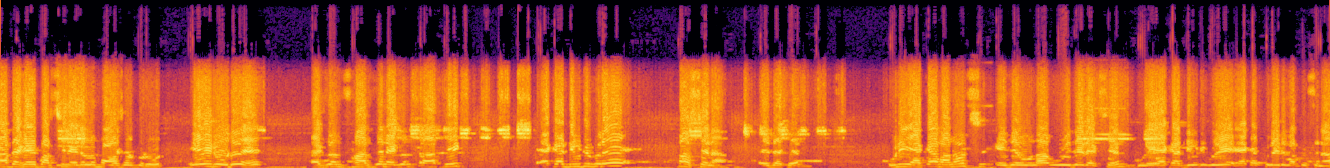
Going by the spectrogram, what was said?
না দেখাই পারছি না, এটা হলো মহাসড়ক রোড। এই রোডে একজন সার্জেন একজন ট্রাফিক একা ডিউটি করে পাচ্ছে না। এই দেখেন, উনি একা মানুষ, এই যে ওনার ওই যে দেখছেন, উনি একা ডিউটি করে একা তুলে দিতে পারতেছে না।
